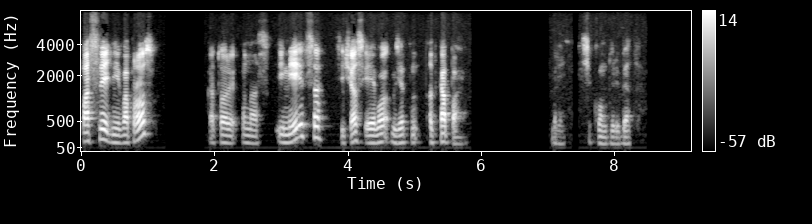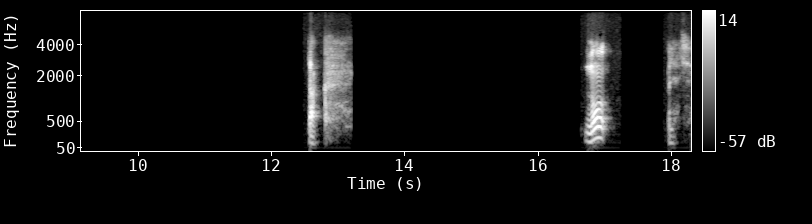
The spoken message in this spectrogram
последний вопрос, который у нас имеется. Сейчас я его где-то откопаю. Блин, секунду, ребят. Так. Ну, блядь.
